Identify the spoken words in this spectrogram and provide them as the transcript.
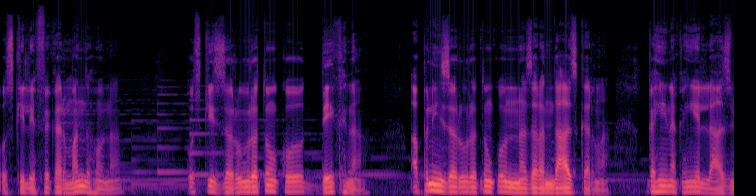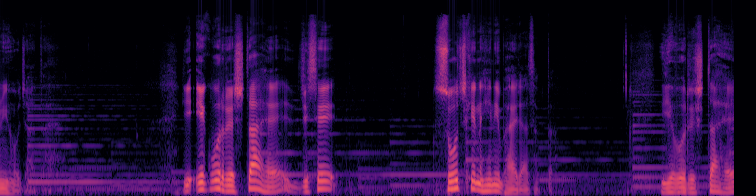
उसके लिए फिक्रमंद होना, उसकी ज़रूरतों को देखना, अपनी ज़रूरतों को नज़रअंदाज करना कहीं ना कहीं ये लाजमी हो जाता है। ये एक वो रिश्ता है जिसे सोच के नहीं निभाया जा सकता। ये वो रिश्ता है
